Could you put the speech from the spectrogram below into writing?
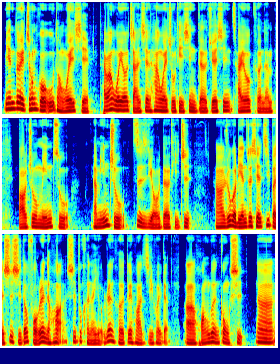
面对中国武统威胁，台湾唯有展现捍卫主体性的决心，才有可能保住民主啊民主自由的体制啊。如果连这些基本事实都否认的话，是不可能有任何对话的机会的啊。遑论共识。那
